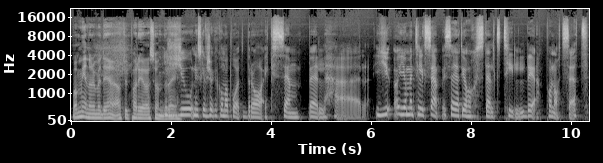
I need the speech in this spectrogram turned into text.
Vad menar du med det? Att du parerar sönder dig? Jo, nu ska jag försöka komma på ett bra exempel här. Jo, ja, men till exempel, säg att jag har ställt till det på något sätt.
